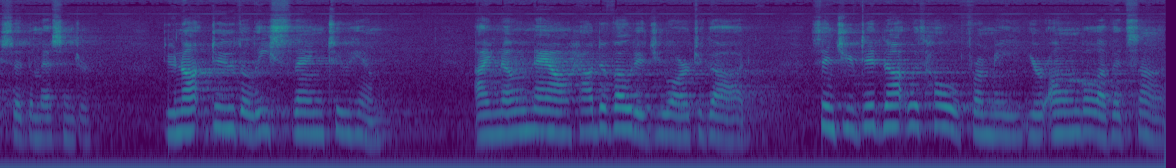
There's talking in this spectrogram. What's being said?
said the messenger. Do not do the least thing to him. I know now how devoted you are to God, since you did not withhold from me your own beloved son.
